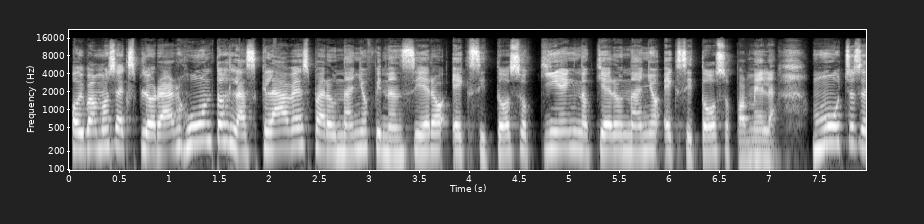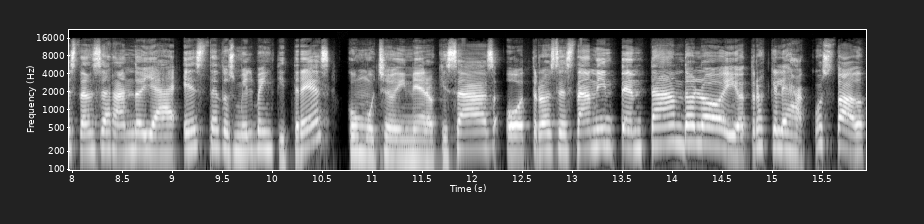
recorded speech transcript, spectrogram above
Hoy vamos a explorar juntos las claves para un año financiero exitoso. ¿Quién no quiere un año exitoso, Pamela? Muchos están cerrando ya este 2023 con mucho dinero. Quizás otros están intentándolo y otros que les ha costado,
